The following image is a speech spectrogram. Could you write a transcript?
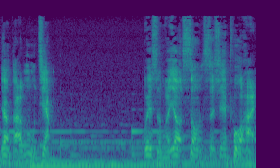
要当木匠，为什么要受这些迫害，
